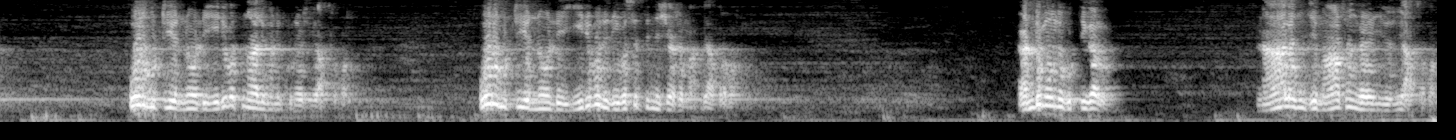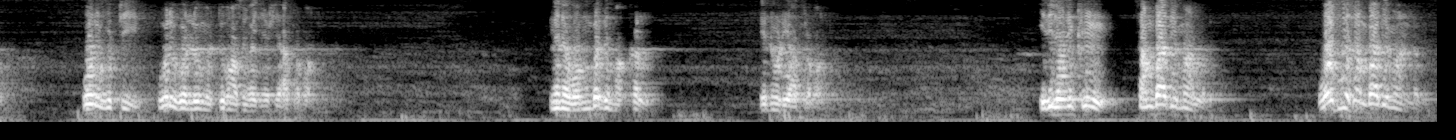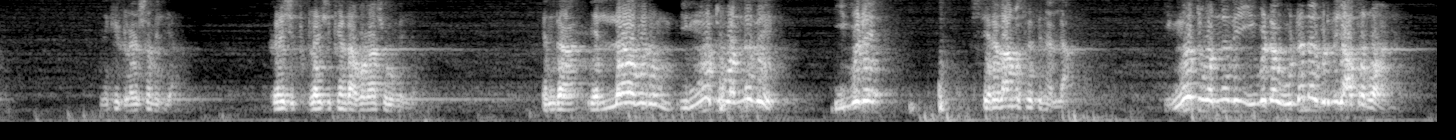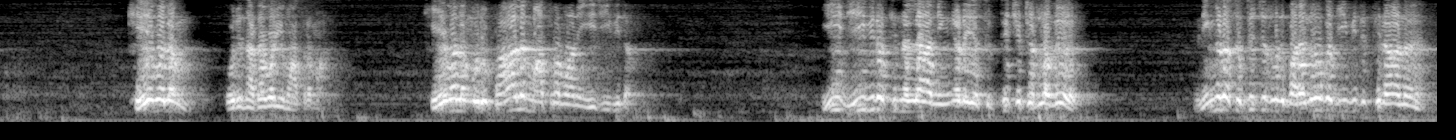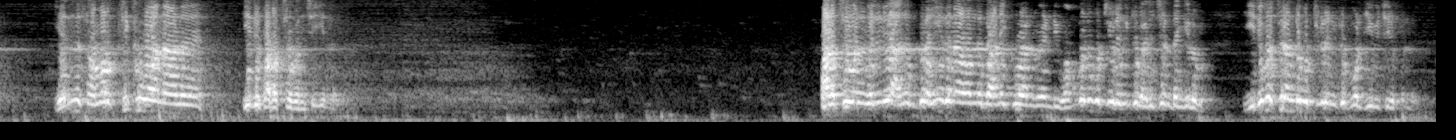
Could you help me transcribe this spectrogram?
ഒരു കുട്ടി എന്നോട് ഇരുപത്തിനാല് മണിക്കൂർ യാത്ര പറഞ്ഞു ഒരു കുട്ടി എന്നോട് ഇരുപത് ദിവസത്തിന് ശേഷം യാത്ര പറഞ്ഞു രണ്ടു മൂന്ന് കുട്ടികൾ നാലഞ്ച് മാസം കഴിഞ്ഞ ശേഷം യാത്ര പറഞ്ഞു ഒരു കുട്ടി ഒരു കൊല്ലവും എട്ട് മാസം കഴിഞ്ഞ ശേഷം യാത്ര പറഞ്ഞു ഇങ്ങനെ ഒമ്പത് മക്കൾ എന്നോട് യാത്ര പറഞ്ഞു ഇതിലെനിക്ക് സമ്പാദ്യമാണുള്ളത്. വലിയ സമ്പാദ്യമാണുള്ളത്. എനിക്ക് ക്ലേശമില്ല. ക്ലേശി ക്ലേശിക്കേണ്ട അവകാശവുമില്ല. എന്താ എല്ലാവരും ഇങ്ങോട്ട് വന്നത് ഇവിടെ സ്ഥിരതാമസത്തിനല്ല. ഇങ്ങോട്ട് വന്നത് ഇവിടെ ഉടനെ ഇവിടുന്ന് യാത്ര പോകാൻ കേവലം ഒരു നടവഴി മാത്രമാണ്. കേവലം ഒരു പാലം മാത്രമാണ് ഈ ജീവിതം. ഈ ജീവിതത്തിനല്ല നിങ്ങളെ സൃഷ്ടിച്ചിട്ടുള്ളത് നിങ്ങളെ സൃഷ്ടിച്ചിട്ടുള്ളത് പരലോക ജീവിതത്തിനാണ് എന്ന് സമർത്ഥിക്കുവാനാണ് ഇത് പടച്ചവൻ ചെയ്യുന്നത്. പടച്ചവൻ വലിയ അനുഗ്രഹീതനാണെന്ന് കാണിക്കുവാൻ വേണ്ടി ഒമ്പത് കുട്ടികൾ എനിക്ക് വലിച്ചിട്ടുണ്ടെങ്കിലും ഇരുപത്തിരണ്ട് കുട്ടികൾ എനിക്കിപ്പോൾ ജീവിച്ചിരിപ്പുണ്ട്.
